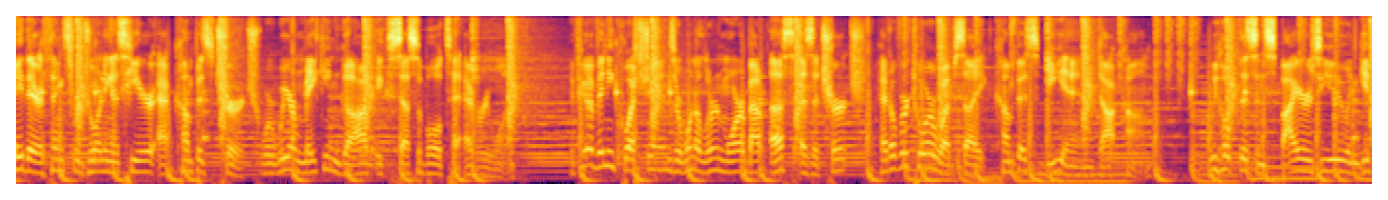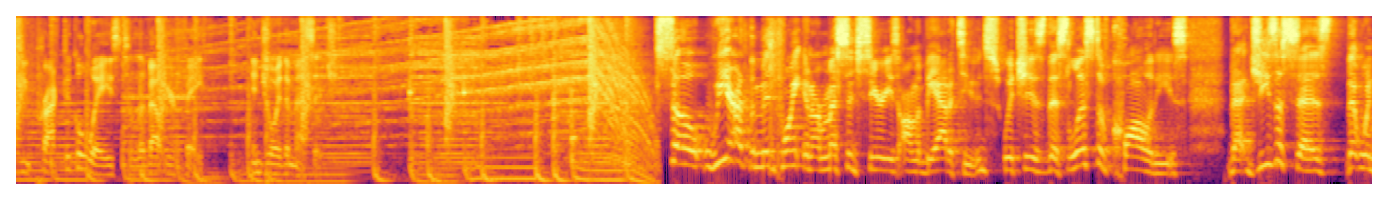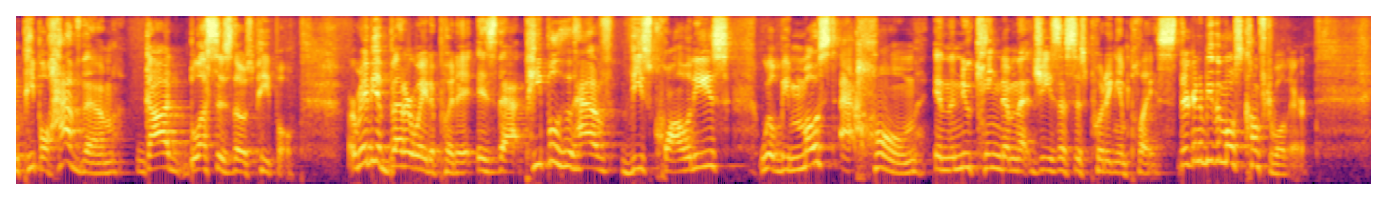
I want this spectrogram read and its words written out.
Hey there, thanks for joining us here at Compass Church, where we are making God accessible to everyone. If you have any questions or want to learn more about us as a church, head over to our website, compassbn.com. We hope this inspires you and gives you practical ways to live out your faith. Enjoy the message. So, we are at the midpoint in our message series on the Beatitudes, which is this list of qualities that Jesus says that when people have them, God blesses those people. Or maybe a better way to put it is that people who have these qualities will be most at home in the new kingdom that Jesus is putting in place. They're going to be the most comfortable there.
